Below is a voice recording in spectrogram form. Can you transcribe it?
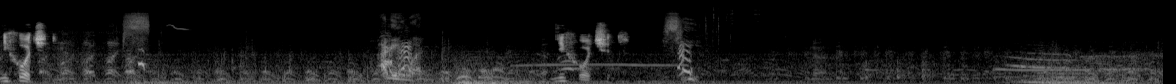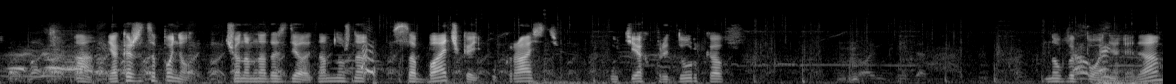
Не хочет. Allez, Walt. Не хочет. А, я, кажется, понял, что нам надо сделать. Нам нужно собачкой украсть у тех придурков... Ну, вы поняли, да?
